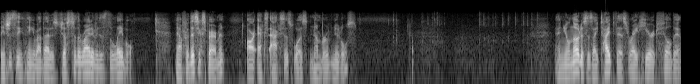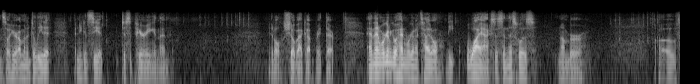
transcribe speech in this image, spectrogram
The interesting thing about that is just to the right of it is the label. Now, for this experiment, our x-axis was number of noodles. And you'll notice as I type this right here, it filled in. So here, I'm going to delete it, and you can see it disappearing, and then it'll show back up right there. And then we're going to go ahead and we're going to title the y-axis, and this was number of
